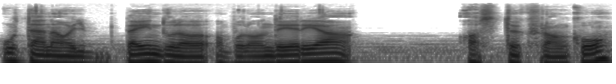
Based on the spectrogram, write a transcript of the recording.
utána, hogy beindul a, a bolondéria, az tök frankó,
